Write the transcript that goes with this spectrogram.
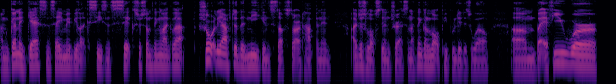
I'm gonna guess and say maybe like season six or something like that. Shortly after the Negan stuff started happening, I just lost interest, and I think a lot of people did as well. Um, but if you were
